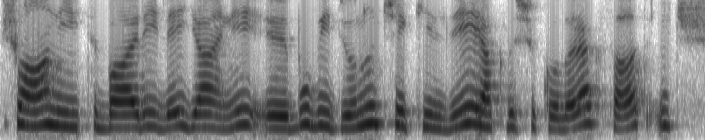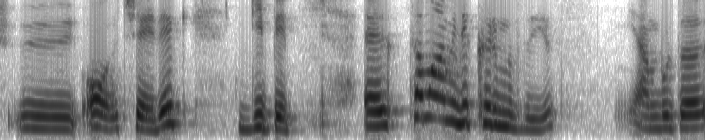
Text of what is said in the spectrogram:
şu an itibariyle yani e, bu videonun çekildiği yaklaşık olarak saat 3 e, o çeyrek gibi. E, tamamıyla kırmızıyız. Yani burada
